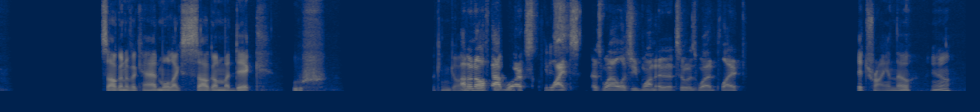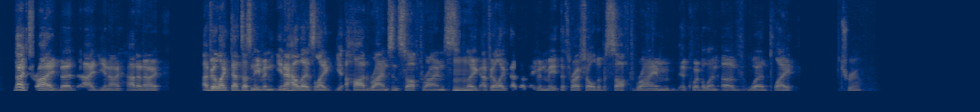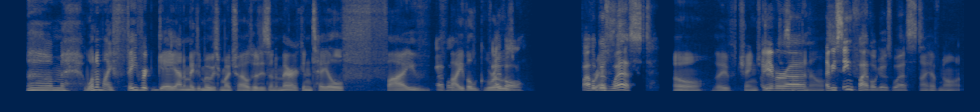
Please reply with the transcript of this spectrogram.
Sargon of Akkad, more like Sargon my dick. Oof. Fucking god. I don't know if that works It is- quite as well as you wanted it to as wordplay. They're trying though, you know. No, I tried, but I, you know, I don't know. I feel like that doesn't even, you know, how there's like hard rhymes and soft rhymes. Mhm. Like, I feel like that doesn't even meet the threshold of a soft rhyme equivalent of wordplay. True. Um, one of my favorite gay animated movies from my childhood is an American Tail. Five Five Five Grows. Five Fievel Goes West. Oh, they've changed Have it you ever to uh, something else. have you seen Fievel Goes West? I have not.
